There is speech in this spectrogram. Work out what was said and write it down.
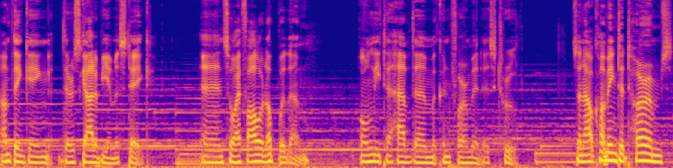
I'm thinking there's gotta be a mistake. And so I followed up with them only to have them confirm it as true. So now coming to terms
